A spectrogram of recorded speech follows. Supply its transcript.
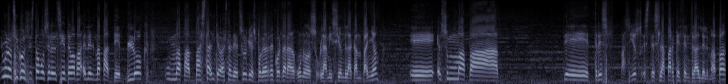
Y bueno chicos, estamos en el siguiente mapa, en el mapa de Block, un mapa bastante, bastante chulo que os podrá recordar a algunos la misión de la campaña. Eh, es un mapa de tres pasillos, esta es la parte central del mapa,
